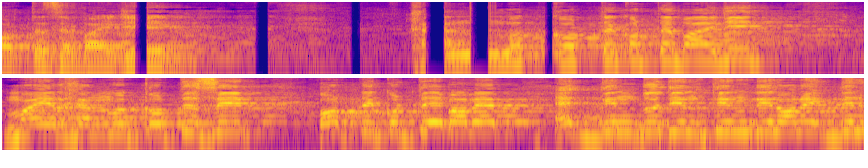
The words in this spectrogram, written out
করতেছে বাইজিৎ। খেদমত করতে করতে বাইজিৎ, মায়ের খেদমত করতেছে। করতে করতে এভাবে একদিন, দুদিন, তিন দিন, অনেক দিন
